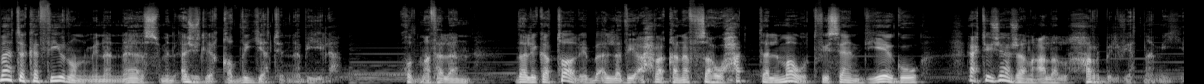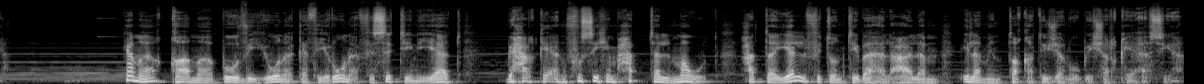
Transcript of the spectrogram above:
مات كثير من الناس من أجل قضية نبيلة؟ خذ مثلا ذلك الطالب الذي أحرق نفسه حتى الموت في سان دييغو احتجاجا على الحرب الفيتنامية. كما قام بوذيون كثيرون في الستينيات بحرق أنفسهم حتى الموت حتى يلفتوا انتباه العالم إلى منطقة جنوب شرق آسيا.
